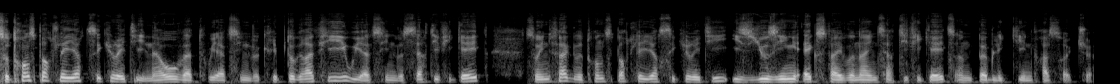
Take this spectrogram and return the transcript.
So transport layered security, now that we have seen the cryptography, we have seen the certificate. So in fact, the transport layer security is using X509 certificates on public key infrastructure.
